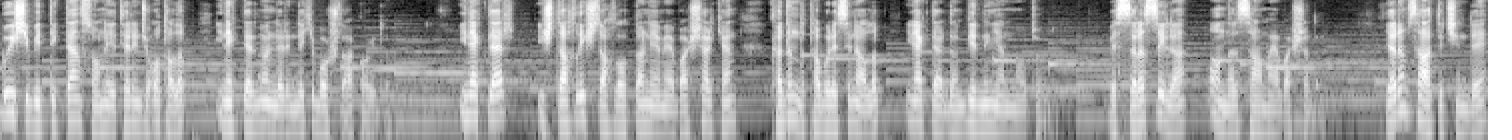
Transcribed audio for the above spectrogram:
Bu işi bittikten sonra yeterince ot alıp ineklerin önlerindeki boşluğa koydu. İnekler iştahlı iştahlı otlarını yemeye başlarken kadın da taburesini alıp ineklerden birinin yanına oturdu ve sırasıyla onları sağmaya başladı. Yarım saat içinde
